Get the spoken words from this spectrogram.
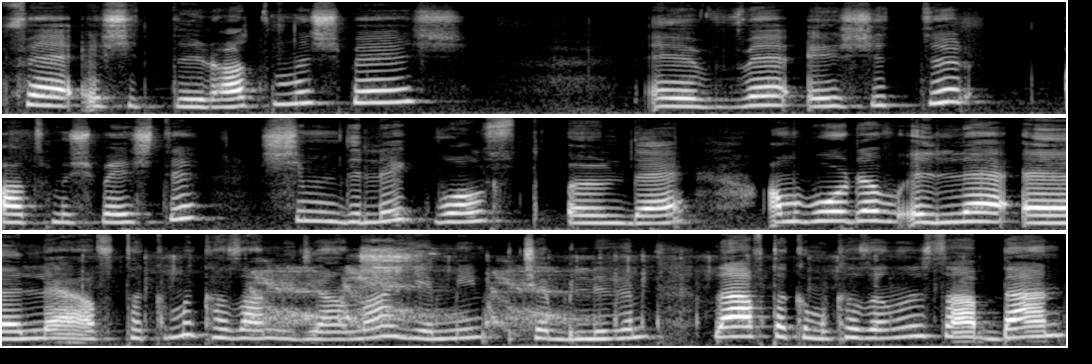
F eşittir 65. E, v eşittir 65'ti. Şimdilik Wolves önde. Ama bu arada Le, Leaf takımı kazanmayacağına yemin içebilirim. Leaf takımı kazanırsa ben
